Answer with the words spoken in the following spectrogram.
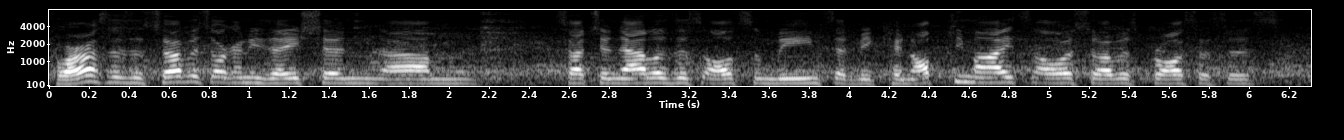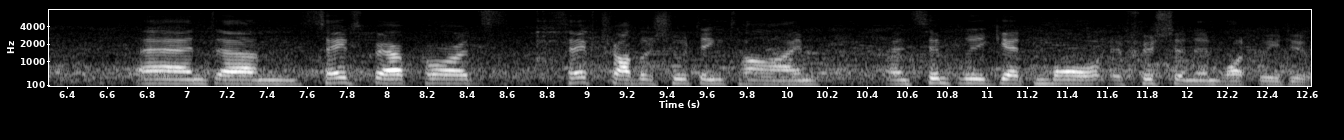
For us as a service organization, um, such analysis also means that we can optimize our service processes and um, save spare parts, save troubleshooting time, and simply get more efficient in what we do.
